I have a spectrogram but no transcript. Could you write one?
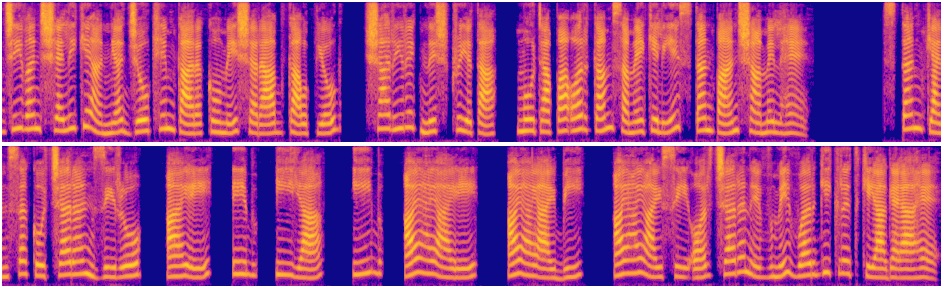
जीवन शैली के अन्य जोखिम कारकों में शराब का उपयोग, शारीरिक निष्क्रियता, मोटापा और कम समय के लिए स्तनपान शामिल हैं। स्तन कैंसर को चरण ज़ीरो आई आई आई आई बी आई आई आई सी और चरण इव में वर्गीकृत किया गया है।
